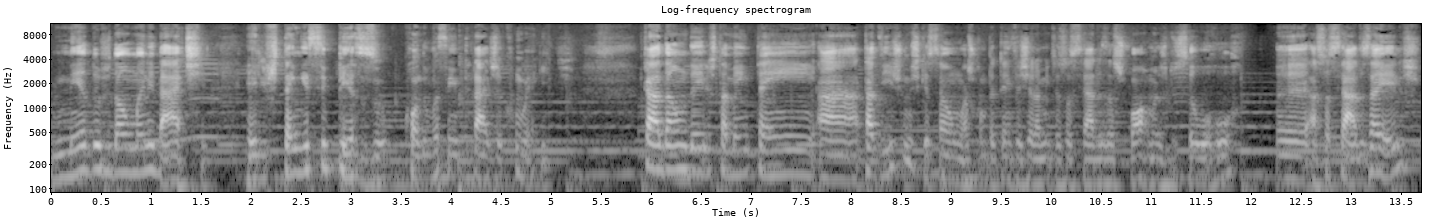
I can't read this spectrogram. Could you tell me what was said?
medos da humanidade. Eles têm esse peso quando você interage com eles. Cada um deles também tem atavismos, que são as competências geralmente associadas às formas do seu horror, é, associados a eles.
